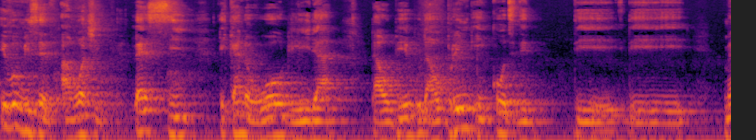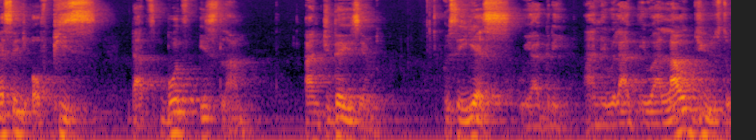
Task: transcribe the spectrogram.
Even myself, I'm watching. Let's see the kind of world leader that will be able that will bring in quotes the the the message of peace that both Islam and Judaism will say yes, we agree, and he will he will allow Jews to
